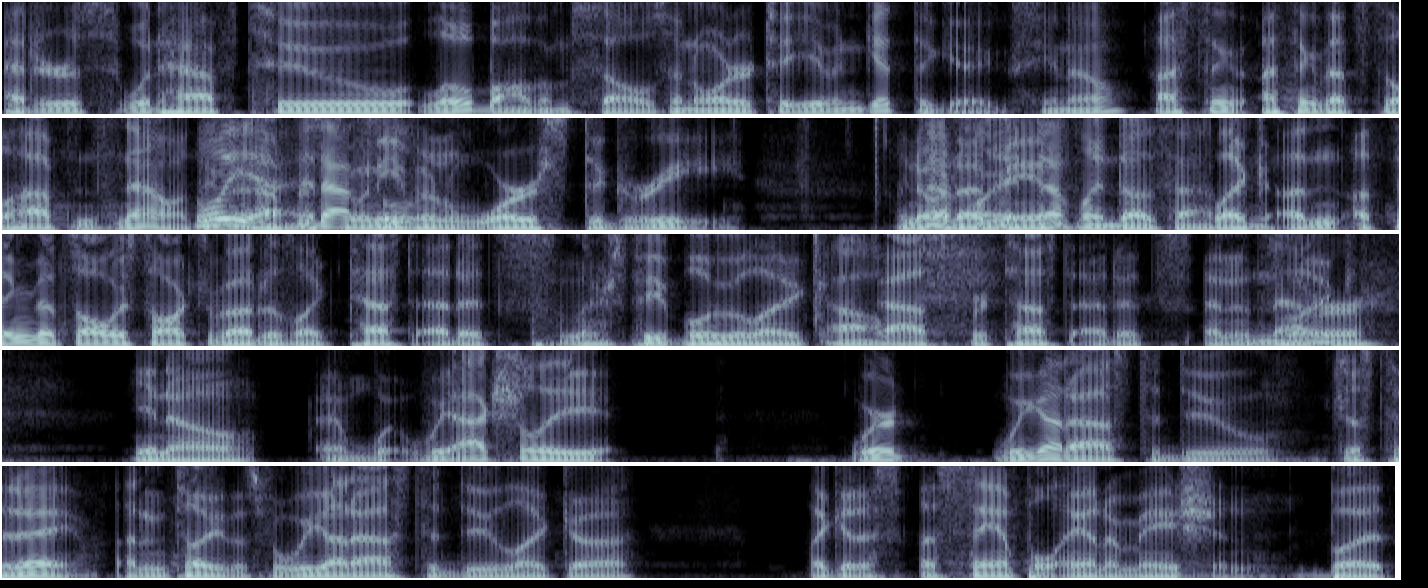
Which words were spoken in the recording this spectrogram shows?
editors would have to lowball themselves in order to even get the gigs. You know, I think I think that still happens now. I think Well, it yeah, happens it to an even worse degree. You know Definitely- what I it mean? definitely does happen. Like a, a thing that's always talked about is like test edits. And there's people who like Oh. ask for test edits, and it's Never. like, you know, and we, we actually we're we got asked to do just today. I didn't tell you this, but we got asked to do like a like a, a sample animation, but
